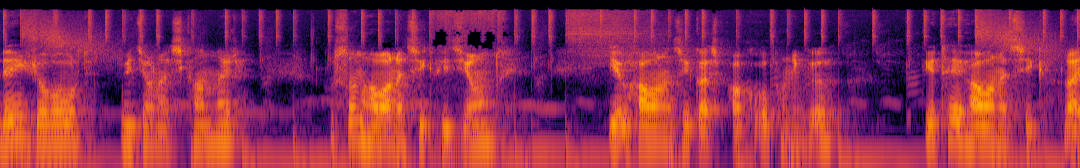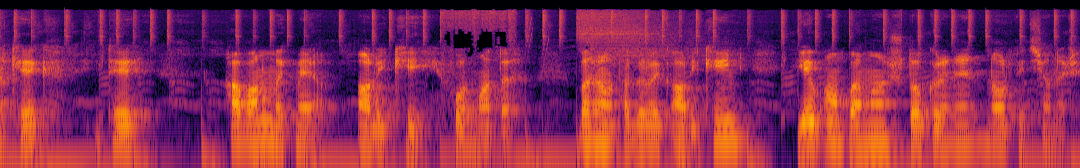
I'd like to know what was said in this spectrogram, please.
վիդեո ժողովուրդ վիդեոն այսքանն էր։ Հուսամ հավանեցիք վիդեոն եւ հավանեցիք այս փակ օփենինգը։ Եթե հավանեցիք, լայքեք, եթե հավանում եք մեր ալիքի ֆորմատը, բաժանորդագրվեք ալիքին եւ անպայման շտով կլինեն նոր վիդեոներ։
